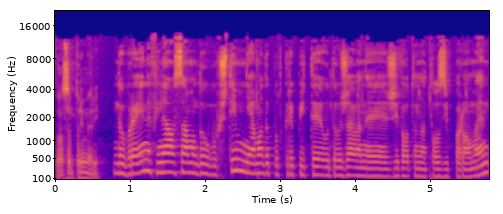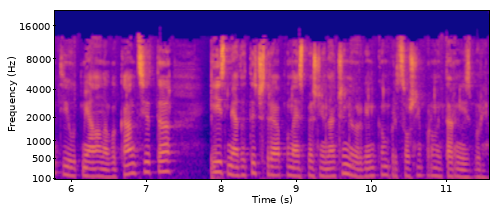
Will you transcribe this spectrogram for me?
Това са примери. Добре, и на финала само да обобщим. Няма да подкрепите удължаване живота на този парламент и отмяна на вакансията и смятате, че трябва по най-спешния начин да вървим към предсрочни парламентарни избори?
